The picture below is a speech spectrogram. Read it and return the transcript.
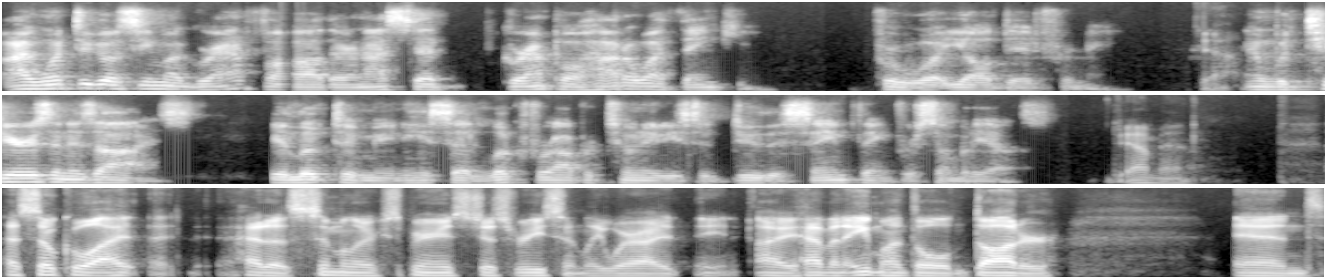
I went to go see my grandfather, and I said, "Grandpa, how do I thank you for what y'all did for me?" Yeah. And with tears in his eyes, he looked at me and he said, "Look for opportunities to do the same thing for somebody else." Yeah, man. That's so cool. I, I had a similar experience just recently where I I have an eight month old daughter, and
